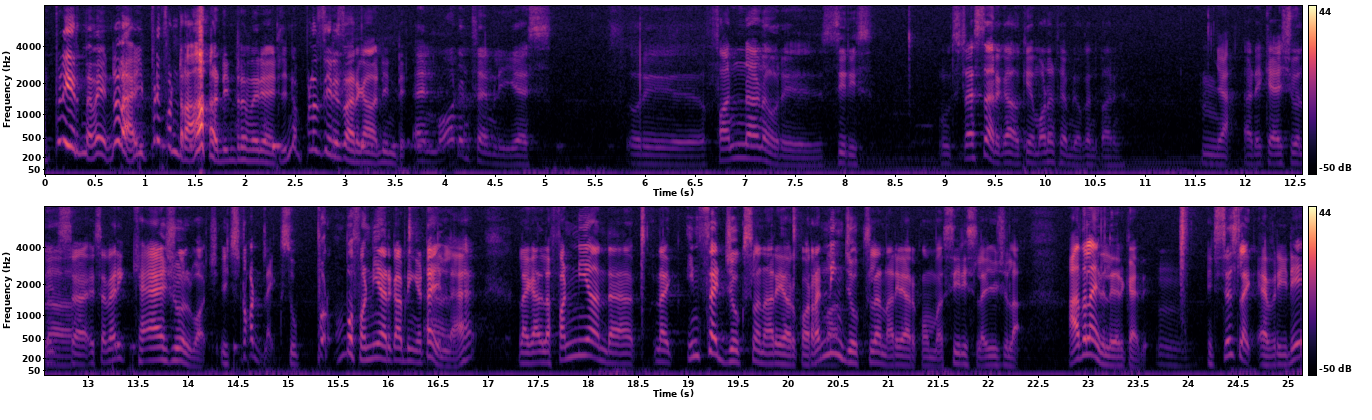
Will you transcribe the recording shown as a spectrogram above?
எப்படி இருந்தவன்? என்னடா இப்படி பண்ணுறா அப்படின்ற மாதிரி ஆயிடுச்சு. இவ்வளோ சீரியஸாக இருக்கான் அப்படின்ட்டு. அண்ட் மாடர்ன் ஃபேமிலி எஸ் ஒரு ஃபன்னான ஒரு சீரிஸ் உங்களுக்கு ஸ்ட்ரெஸ்ஸாக இருக்கா? ஓகே மாடர்ன் ஃபேமிலி உட்காந்து பாருங்க. யா அப்படியே கேஷுவலாக it's it's a very casual watch it's not like super ரொம்ப ஃபன்னியாக இருக்கா அப்படின்னு கேட்டால் இல்லை. லைக் அதில் ஃபன்னியாக அந்த லைக் இன்சைட் ஜோக்ஸ்லாம் நிறையா இருக்கும். ரன்னிங் ஜோக்ஸ்லாம் நிறையா இருக்கும் சீரீஸில் யூஸ்வலாக அதெல்லாம் இதில் இருக்காது. இட்ஸ் ஜஸ்ட் லைக் எவ்ரிடே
